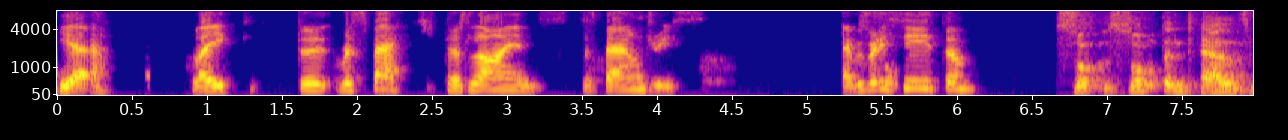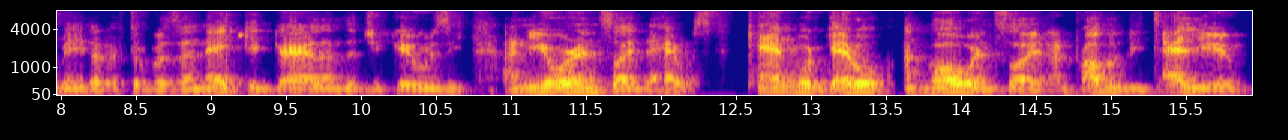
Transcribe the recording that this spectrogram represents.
Yeah. Like the respect, there's lines, there's boundaries. Everybody So- sees them. So something tells me that if there was a naked girl in the jacuzzi and you were inside the house, Ken would get up and go inside and probably tell you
